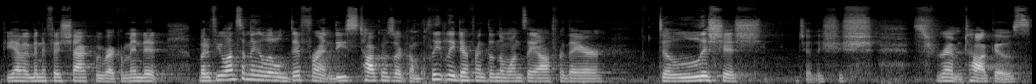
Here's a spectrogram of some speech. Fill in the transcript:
If you haven't been to Fish Shack, we recommend it. But if you want something a little different, these tacos are completely different than the ones they offer there. Delicious, delicious shrimp tacos.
